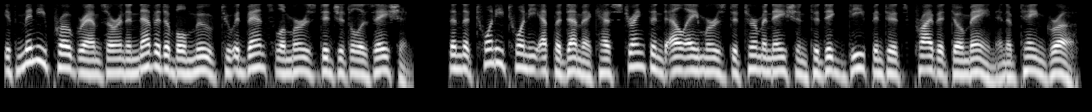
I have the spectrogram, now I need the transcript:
If mini programs are an inevitable move to advance La Mer's digitalization, then the 2020 epidemic has strengthened L. A. Mer's determination to dig deep into its private domain and obtain growth.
